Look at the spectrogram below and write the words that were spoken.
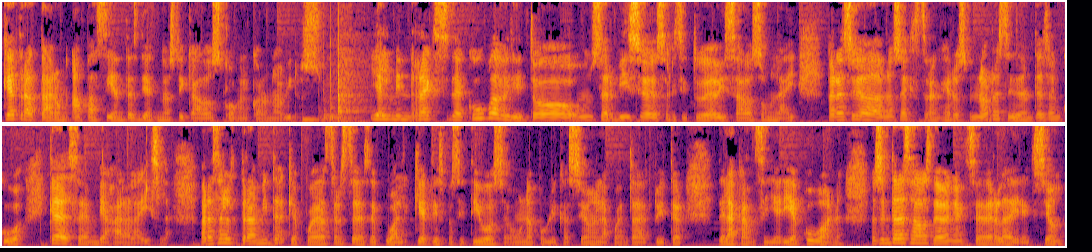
que trataron a pacientes diagnosticados con el coronavirus. Y el MINREX de Cuba habilitó un servicio de solicitud de visados online para ciudadanos extranjeros no residentes en Cuba que deseen viajar a la isla. Para hacer el trámite, que puede hacerse desde cualquier dispositivo según una publicación en la cuenta de Twitter de la Cancillería cubana, los interesados deben acceder a la dirección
